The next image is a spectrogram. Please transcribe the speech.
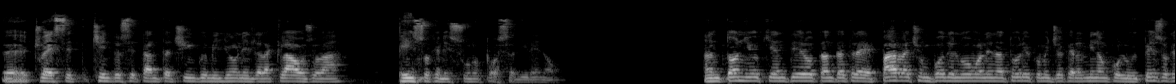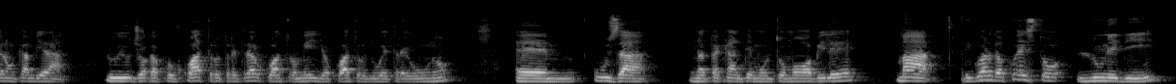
eh, cioè 175 milioni della clausola penso che nessuno possa dire no. Antonio Chiantero 83, parlaci un po' del nuovo allenatore e come giocare al Milan con lui. Penso che non cambierà. Lui gioca col 4-3-3 o 4 meglio 4-2-3-1. Eh, usa un attaccante molto mobile, ma riguardo a questo lunedì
